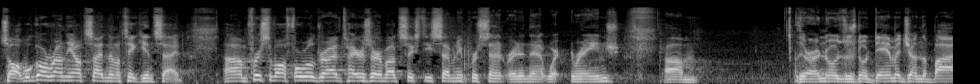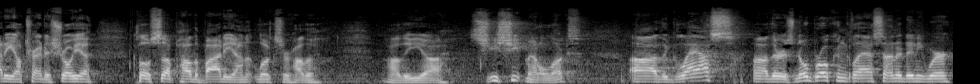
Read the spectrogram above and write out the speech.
So we'll go around the outside and then I'll take you inside. Um, first of all, four wheel drive tires are about 60, 70%, right in that range. Um, there are no, there's no damage on the body. I'll try to show you close up how the body on it looks or how the, how the uh, sheet metal looks. Uh, the glass, uh, there is no broken glass on it anywhere.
